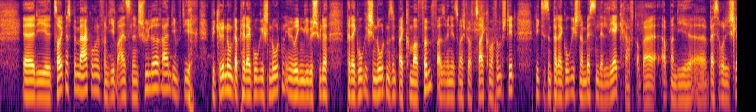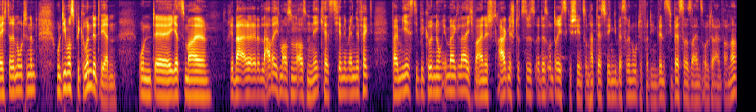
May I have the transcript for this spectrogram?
äh, die Zeugnisbemerkungen von jedem einzelnen Schüler rein, die, die Begründung der pädagogischen Noten. Im Übrigen, liebe Schüler, pädagogische Noten sind bei 0,5, also wenn ihr zum Beispiel auf 2,5 steht, liegt es im pädagogischen am besten der Lehrkraft, ob, er, ob man die äh, bessere oder die schlechtere Note nimmt. Und die muss begründet werden. Und äh, jetzt mal laber ich mal aus dem, aus dem Nähkästchen im Endeffekt. Bei mir ist die Begründung immer gleich, war eine tragende Stütze des, des Unterrichtsgeschehens und hat deswegen die bessere Note verdient, wenn es die bessere sein sollte einfach. Ne?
